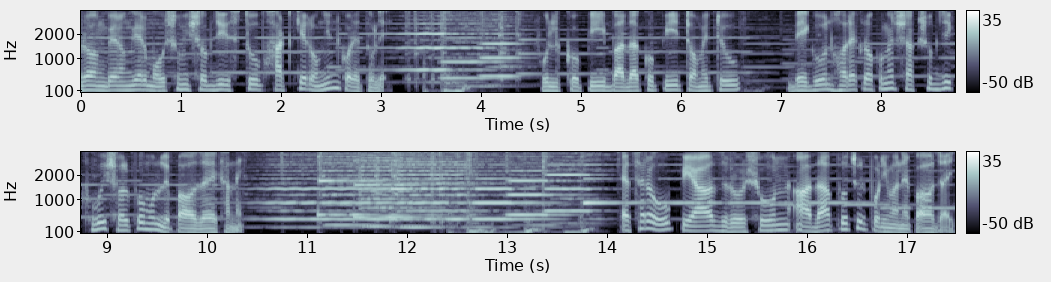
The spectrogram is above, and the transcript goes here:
রং বেরঙের মৌসুমি সবজির স্তূপ হাটকে রঙিন করে তোলে। ফুলকপি, বাঁধাকপি, টমেটো, বেগুন হরেক রকমের শাকসবজি খুবই স্বল্প মূল্যে পাওয়া যায় এখানে। এছাড়াও পেঁয়াজ, রসুন, আদা প্রচুর পরিমাণে পাওয়া যায়।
